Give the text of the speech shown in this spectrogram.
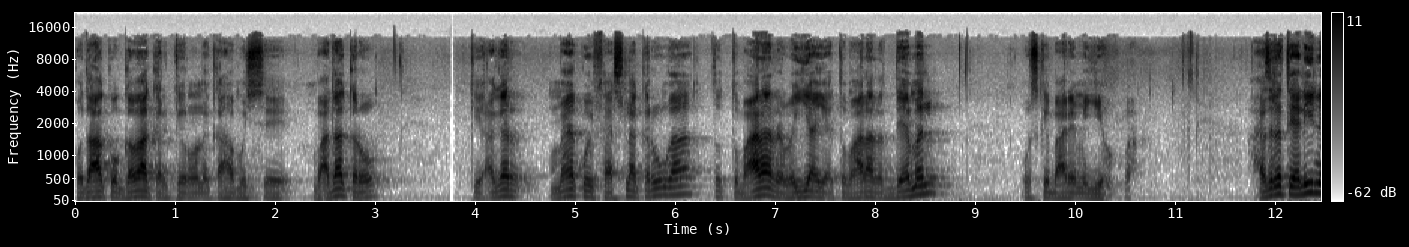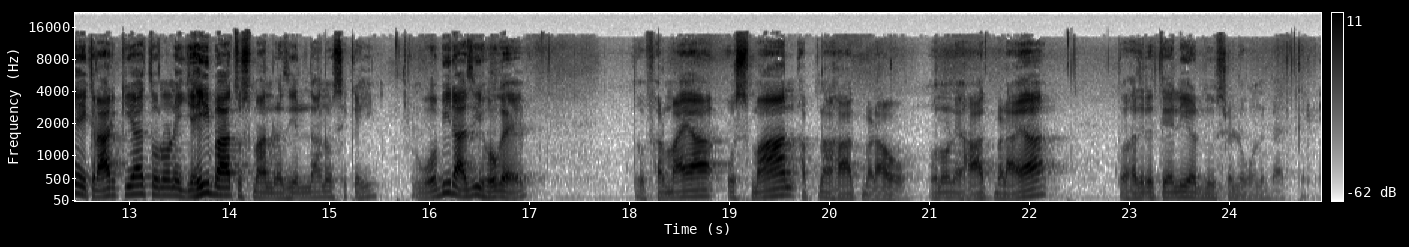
خدا کو گواہ کر کے انہوں نے کہا، مجھ سے وعدہ کرو کہ اگر میں کوئی فیصلہ کروں گا تو تمہارا رویہ یا تمہارا رد عمل اس کے بارے میں یہ ہوگا۔ حضرت علی نے اقرار کیا تو انہوں نے یہی بات عثمان رضی اللہ عنہ سے کہی۔ وہ بھی راضی ہو گئے تو فرمایا، عثمان اپنا ہاتھ بڑھاؤ۔ انہوں نے ہاتھ بڑھایا تو حضرت علی اور دوسرے لوگوں نے بیعت کر لی۔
